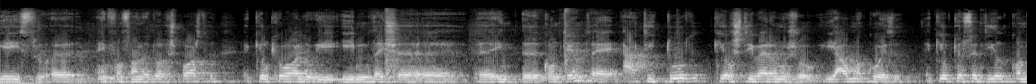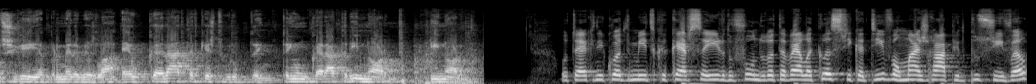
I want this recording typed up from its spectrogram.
e é isso, eh, em função da tua resposta, aquilo que eu olho e, e me deixa eh, eh, contente é a atitude que eles tiveram no jogo. E há uma coisa, aquilo que eu senti quando cheguei a primeira vez lá é o caráter que este grupo tem. Tem um caráter enorme, enorme. O técnico admite que quer sair do fundo da tabela classificativa o mais rápido possível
